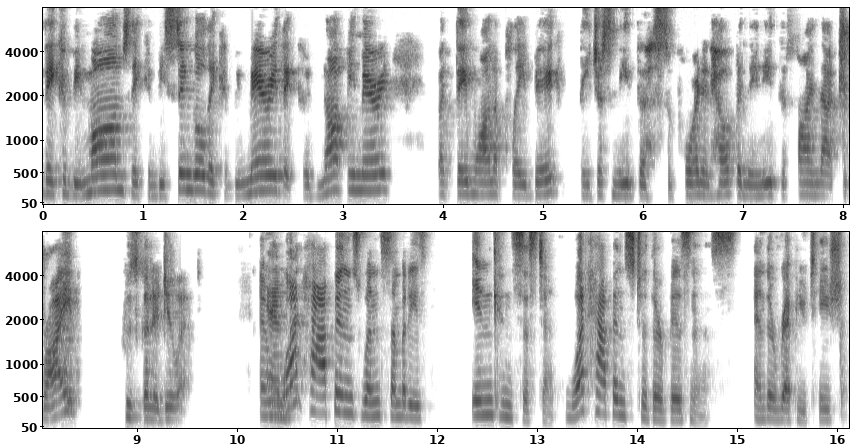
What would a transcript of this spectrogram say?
They could be moms, they can be single, they could be married, they could not be married, but they want to play big. They just need the support and help and they need to find that tribe who's going to do it. And, And- what happens when somebody's inconsistent? What happens to their business and their reputation?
